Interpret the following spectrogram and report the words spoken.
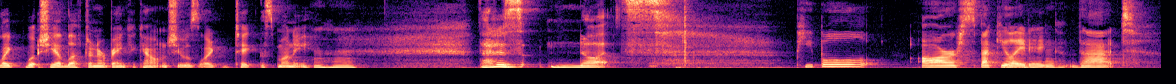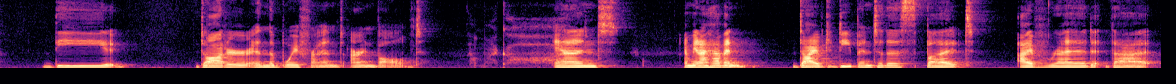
like what she had left in her bank account, and she was like, "Take this money." Mm-hmm. That is nuts. People are speculating that the daughter and the boyfriend are involved. Oh my god. And I mean, I haven't dived deep into this, but I've read that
